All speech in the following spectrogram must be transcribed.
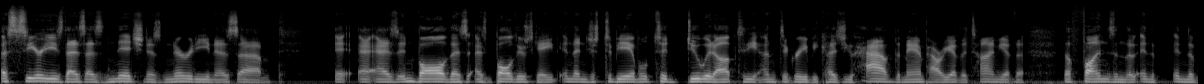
a series that's as niche and as nerdy and as um, as involved as as Baldur's Gate, and then just to be able to do it up to the nth degree because you have the manpower, you have the time, you have the the funds and the in the in the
